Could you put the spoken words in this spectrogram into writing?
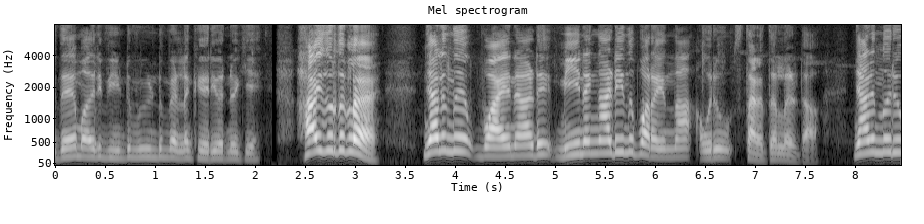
ഇതേമാതിരി വീണ്ടും വീണ്ടും വെള്ളം കയറി വരുന്ന നോക്കിയേ. ഹായ് സുഹൃത്തുക്കളെ. ഞാനിന്ന് വയനാട് മീനങ്ങാടി എന്ന് പറയുന്ന ഒരു സ്ഥലത്തുള്ള കേട്ടോ. ഞാനിന്നൊരു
